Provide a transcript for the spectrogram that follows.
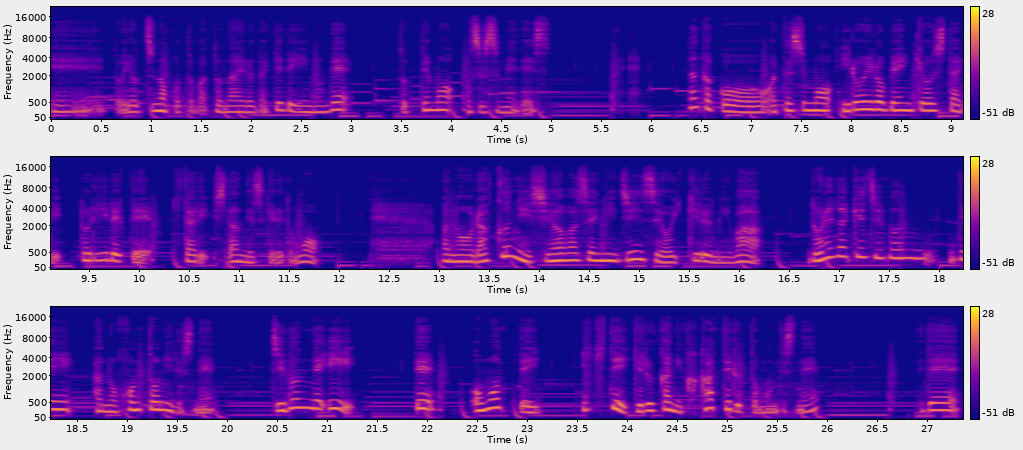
えーと、4つの言葉唱えるだけでいいのでとってもおすすめです。なんかこう私もいろいろ勉強したり取り入れてきたりしたんですけれどもあの楽に幸せに人生を生きるにはどれだけ自分であの本当にですね自分でいいって思って生きていけるかにかかってると思うんですね。で、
